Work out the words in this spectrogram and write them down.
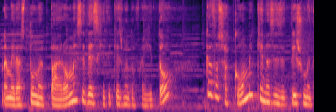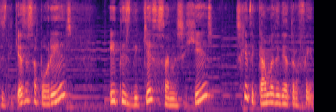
να μοιραστούμε παρόμοιες ιδέες σχετικές με το φαγητό καθώς ακόμη και να συζητήσουμε τις δικές σας απορίες ή τις δικές σας ανησυχίες σχετικά με τη διατροφή.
